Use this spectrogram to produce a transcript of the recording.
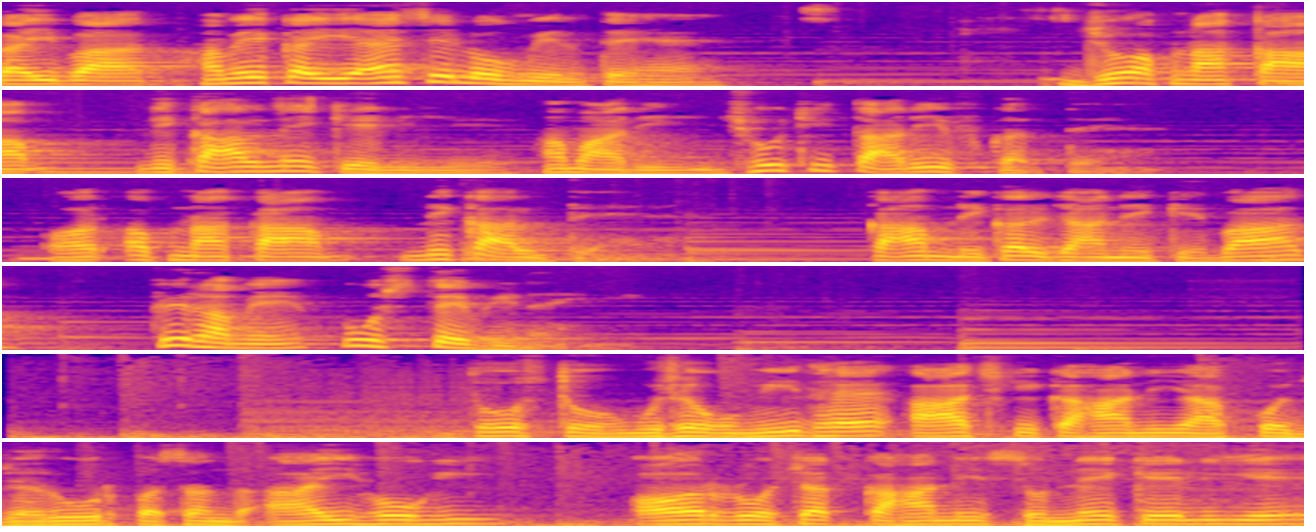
कई बार हमें कई ऐसे लोग मिलते हैं जो अपना काम निकालने के लिए हमारी झूठी तारीफ़ करते हैं और अपना काम निकालते हैं। काम निकल जाने के बाद फिर हमें पूछते भी नहीं। दोस्तों, मुझे उम्मीद है आज की कहानी आपको ज़रूर पसंद आई होगी और रोचक कहानी सुनने के लिए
